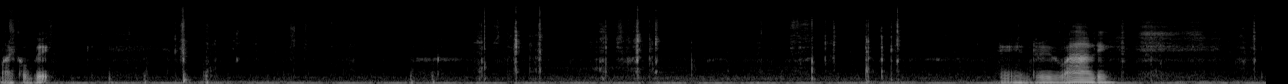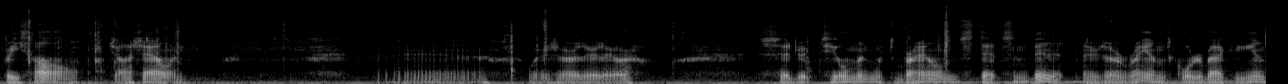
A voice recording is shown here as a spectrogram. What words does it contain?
Michael Vick. Andrew Wylie, Breece Hall, Josh Allen. Uh, where's our, there they are. Cedric Tillman with the Browns, Stetson Bennett. There's our Rams quarterback again.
